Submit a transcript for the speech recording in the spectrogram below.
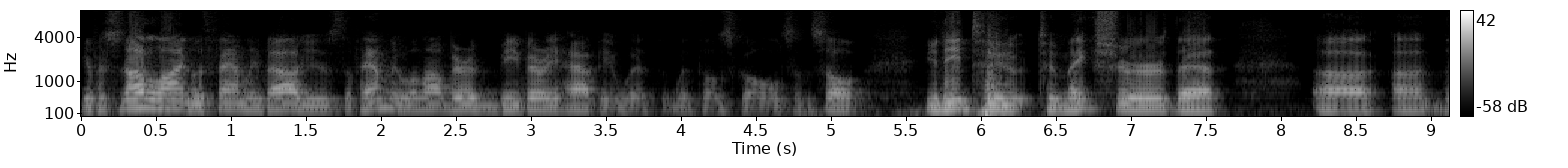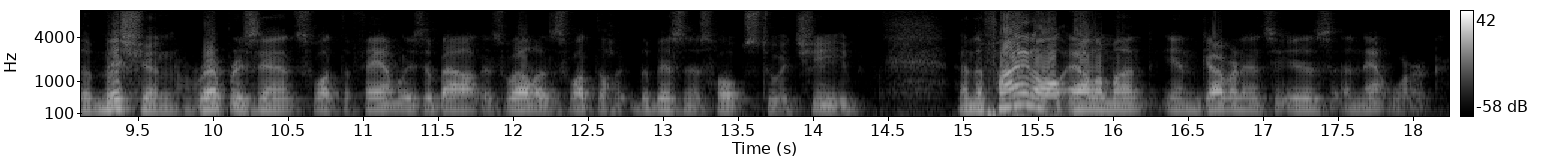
If it's not aligned with family values, the family will not very, be very happy with, with those goals. And so you need to, to make sure that uh, uh, the mission represents what the family is about as well as what the, the business hopes to achieve. And the final element in governance is a network.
